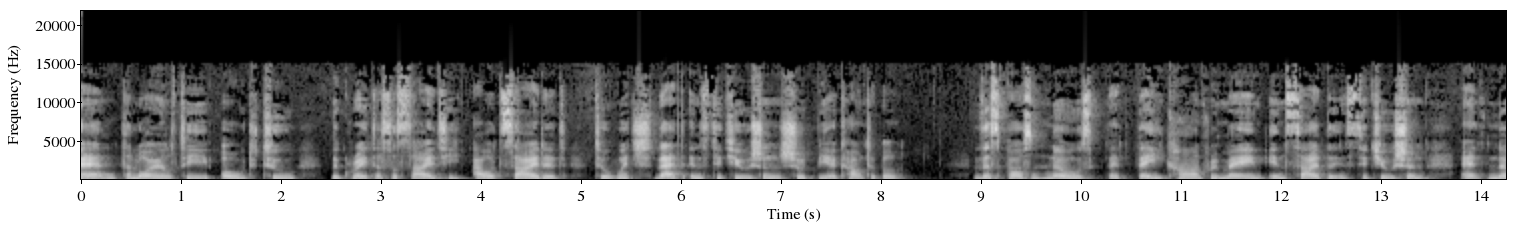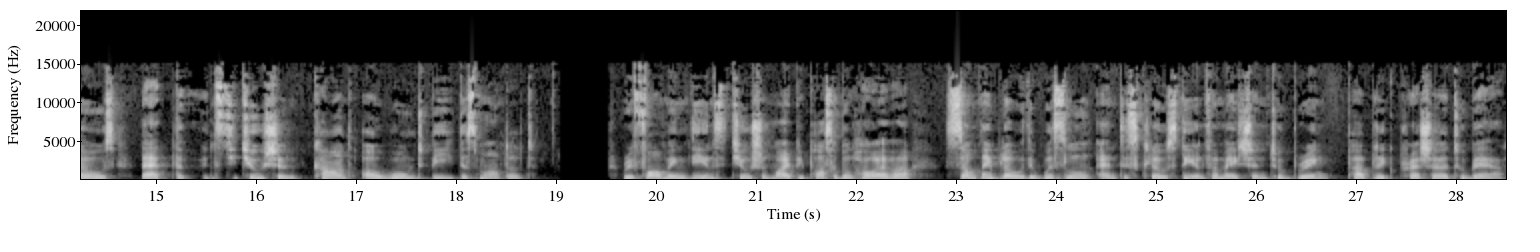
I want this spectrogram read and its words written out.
and the loyalty owed to the greater society outside it to which that institution should be accountable. This person knows that they can't remain inside the institution and knows that the institution can't or won't be dismantled. Reforming the institution might be possible, however, so they blow the whistle and disclose the information to bring public pressure to bear.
